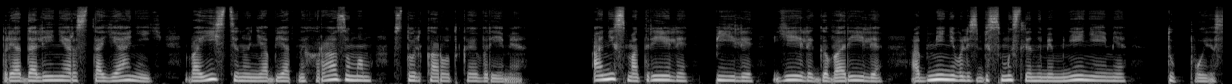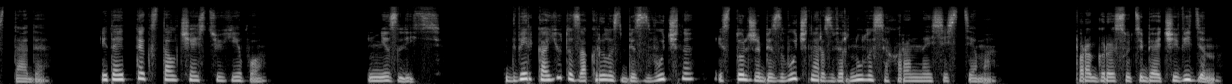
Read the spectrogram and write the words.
преодоление расстояний, воистину необъятных разумом в столь короткое время. Они смотрели, пили, ели, говорили, обменивались бессмысленными мнениями, тупое стадо. И Тайтек стал частью его. «Не злись». Дверь каюты закрылась беззвучно, и столь же беззвучно развернулась охранная система. Прогресс у тебя очевиден,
